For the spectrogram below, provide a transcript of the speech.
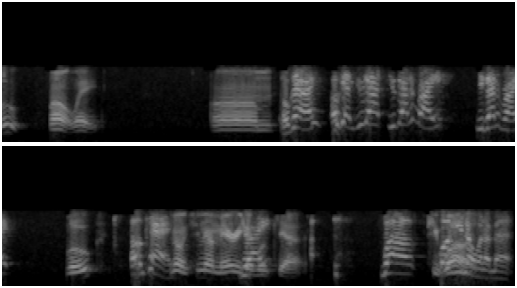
Luke. Oh wait. Um, Okay. Okay, you got you got it right. You got it right. Luke. Okay. No, she's not married Right. to Luke yet. Well, She well, you know what I meant.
